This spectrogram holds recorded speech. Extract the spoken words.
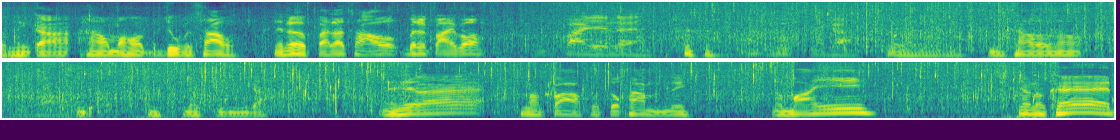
ตอนนี้ก็เฮามาหอดอยู่บนเสาในเลิกไปแล้วเช้าไม่ได้ไปบ่ไปเลยลูกนี่กันเออกินข้าวแล้วเนาะมากินกันอย่างนี้แหละมาป่าฝนตกค่ำนี่หน่อไม้ยังหน่อแค้น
